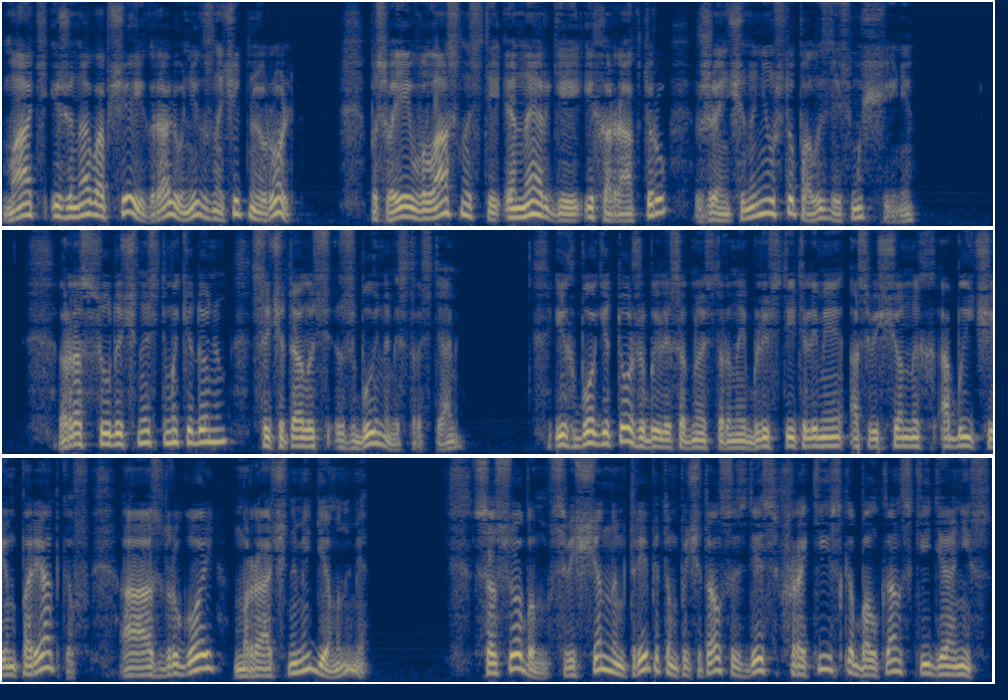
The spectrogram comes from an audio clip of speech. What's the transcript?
Мать и жена вообще играли у них значительную роль. По своей властности, энергии и характеру женщина не уступала здесь мужчине. Рассудочность македонян сочеталась с буйными страстями. Их боги тоже были, с одной стороны, блюстителями освященных обычаем порядков, а с другой — мрачными демонами. С особым священным трепетом почитался здесь фракийско-балканский Дионис.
